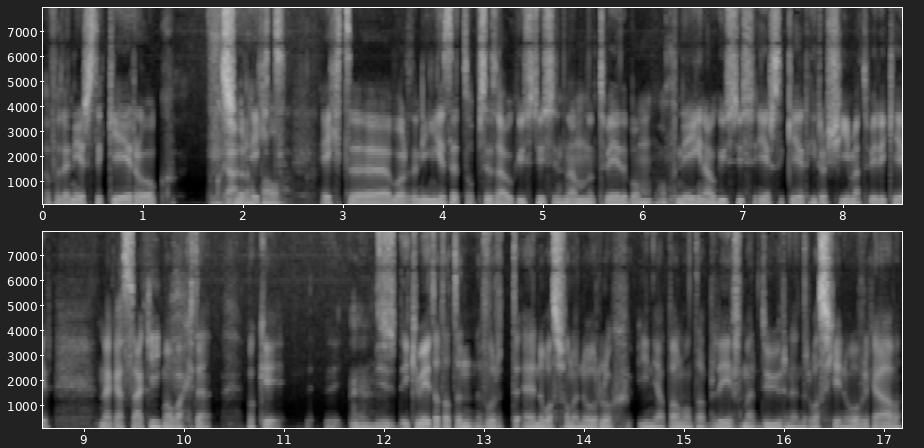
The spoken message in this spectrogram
voor de eerste keer ook ja, echt, echt eh, worden ingezet op 6 augustus. En dan de tweede bom op 9 augustus. Eerste keer Hiroshima, tweede keer Nagasaki. Maar wacht, hè. Oké. Dus ik weet dat dat een, voor het einde was van een oorlog in Japan, want dat bleef maar duren en er was geen overgave.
